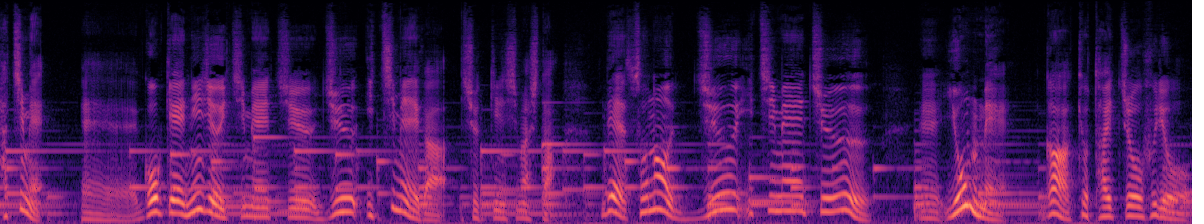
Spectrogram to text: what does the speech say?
8名、えー、合計21名中11名が出勤しましたでその11名中、えー、4名が今日体調不良、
